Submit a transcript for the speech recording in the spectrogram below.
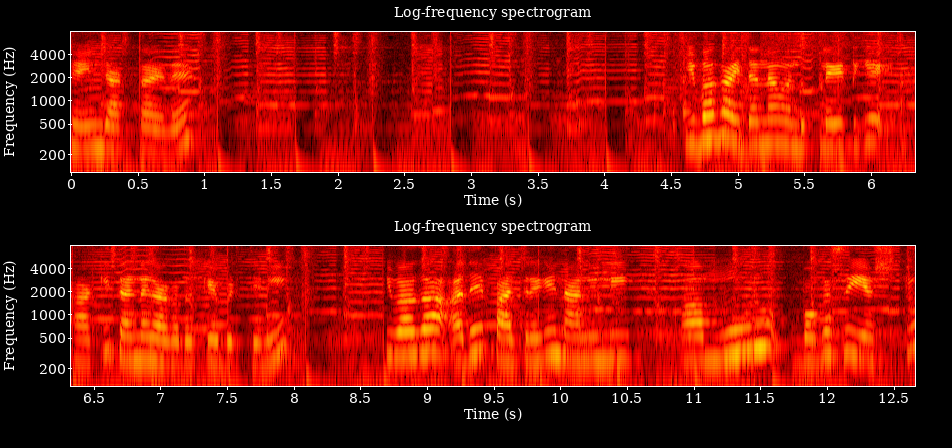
ಚೇಂಜ್ ಆಗ್ತಾ ಇದೆ. ಇವಾಗ ಇದನ್ನು ಒಂದು ಪ್ಲೇಟ್ಗೆ ಹಾಕಿ ತಣ್ಣಗಾಗೋದಕ್ಕೆ ಬಿಡ್ತೀನಿ. ಇವಾಗ ಅದೇ ಪಾತ್ರೆಗೆ ನಾನಿಲ್ಲಿ ಮೂರು ಬೊಗಸೆಯಷ್ಟು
